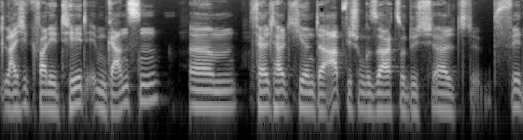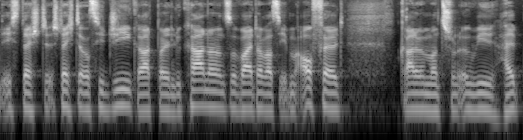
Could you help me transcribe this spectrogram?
gleiche Qualität im Ganzen. Ähm, fällt halt hier und da ab, wie schon gesagt, so durch halt, finde ich, schlecht- schlechtere CG, gerade bei den Lykanern und so weiter, was eben auffällt, gerade wenn man es schon irgendwie halb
